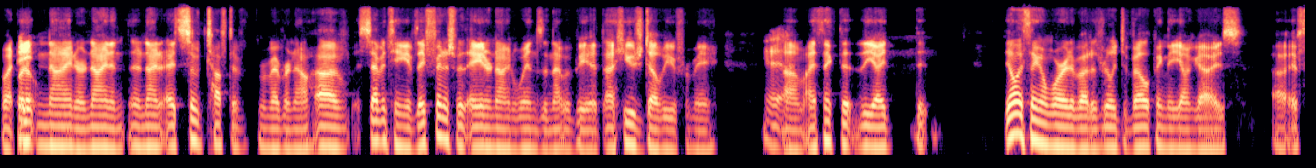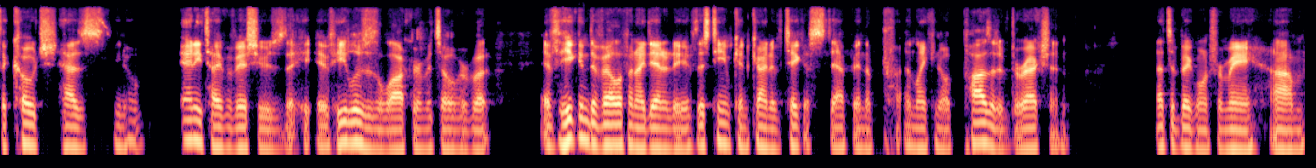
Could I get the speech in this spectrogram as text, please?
what But eight it- and nine or nine and or nine? It's so tough to remember now. Uh, seventeen. If they finish with eight or nine wins, then that would be a, a huge W for me. Yeah. Um, I think that the I the, the only thing I'm worried about is really developing the young guys. Uh, if the coach has you know any type of issues that he, if he loses the locker room, it's over. But if he can develop an identity, if this team can kind of take a step in the in like you know a positive direction, that's a big one for me. Um,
